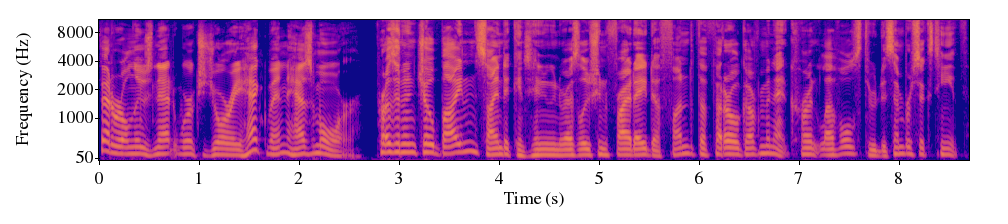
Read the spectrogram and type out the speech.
Federal News Network's Jory Heckman has more. President Joe Biden signed a continuing resolution Friday to fund the federal government at current levels through December 16th.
